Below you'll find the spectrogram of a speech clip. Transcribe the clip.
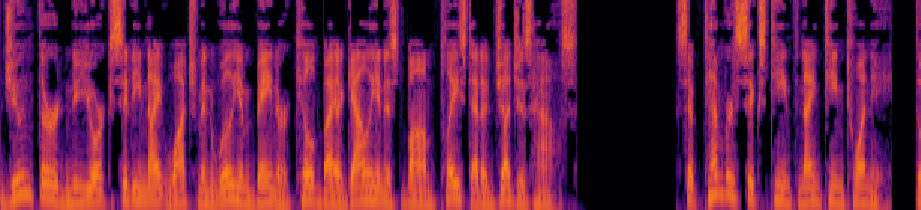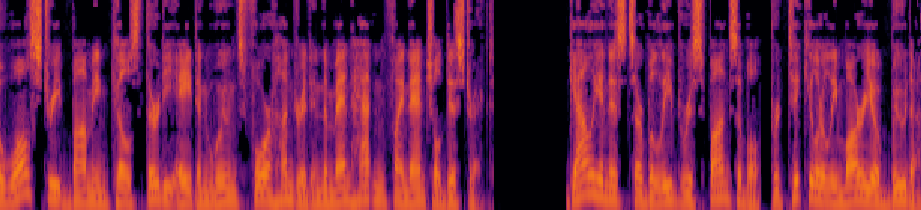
June 3 New York City night watchman William Boehner killed by a Galleanist bomb placed at a judge's house. September 16, 1920. The Wall Street bombing kills 38 and wounds 400 in the Manhattan Financial District. Galleanists are believed responsible, particularly Mario Buda,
